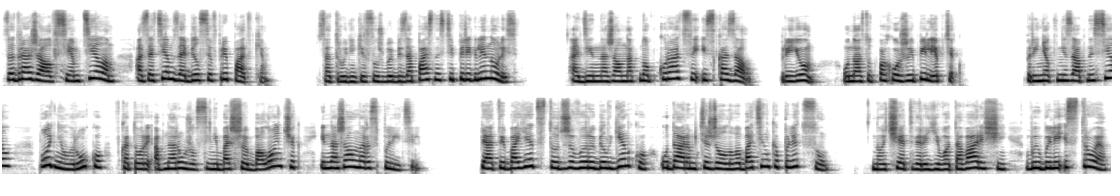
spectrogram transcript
задрожал всем телом, а затем забился в припадке. Сотрудники службы безопасности переглянулись. Один нажал на кнопку рации и сказал «Прием, у нас тут, похоже, эпилептик». Паренек внезапно сел, поднял руку, в которой обнаружился небольшой баллончик и нажал на распылитель. Пятый боец тут же вырубил Генку ударом тяжелого ботинка по лицу. Но четверо его товарищей выбыли из строя,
